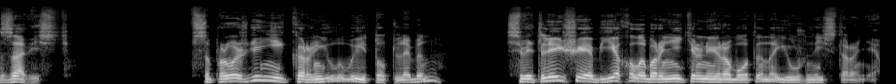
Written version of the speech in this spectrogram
Зависть. В сопровождении Корнилова и Тотлебена Светлейший объехал оборонительные работы на южной стороне.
